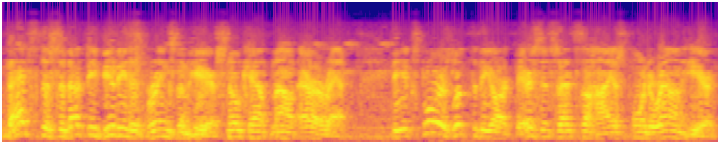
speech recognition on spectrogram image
That's the seductive beauty that brings them here, snow-capped Mount Ararat. The explorers looked for the Ark there since that's the highest point around here.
